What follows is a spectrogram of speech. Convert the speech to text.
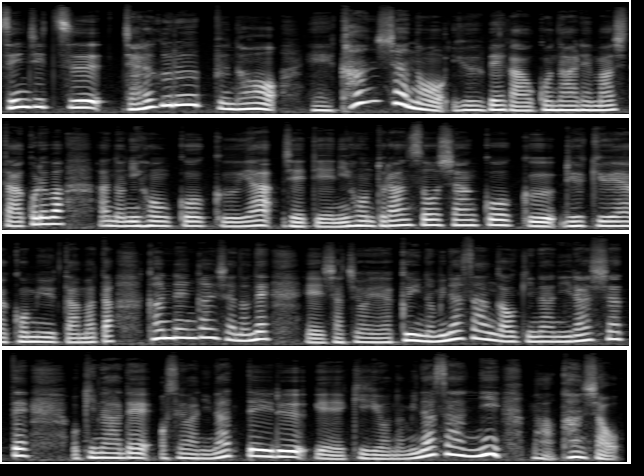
先日 JAL グループの、えー感謝の夕べが行われました。これはあの日本航空や JTA 日本トランスオーシャン航空琉球エアコミューターまた関連会社のね、えー社長や役員の皆さんが沖縄にいらっしゃって沖縄でお世話になっている、えー企業の皆さんに、まあ、感謝を、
